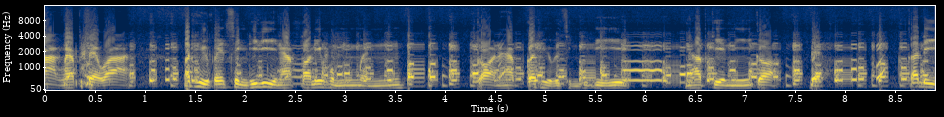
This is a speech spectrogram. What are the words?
มากนะครับ แต่ว่าก็ถือเป็นสิ่งที่ดีนะครับ ตอนนี้ผมเหมือนก็นะครับ ก็ถือเป็นสิ่งที่ดีนะครับ เกมนี้ก็แบบก็ดี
